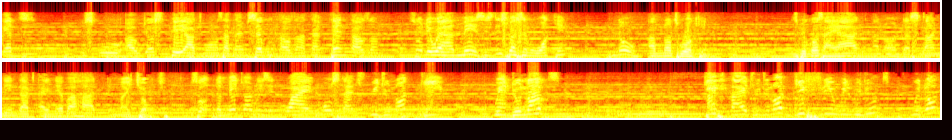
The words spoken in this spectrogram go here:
get to school, I'll just pay at once, at times 7,000, at times 10,000. So they were amazed. Is this person working? No, I'm not working. It's because I had an understanding that I never had in my church. So the major reason why most times we do not give, we do not give tithe, we do not give free will, we don't we don't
